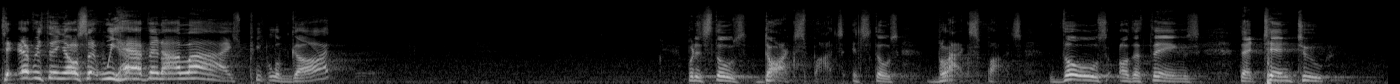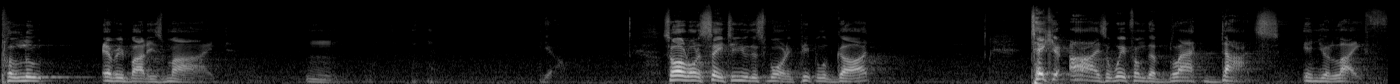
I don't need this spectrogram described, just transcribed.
to everything else that we have in our lives, people of God. But it's those dark spots, it's those black spots. Those are the things that tend to pollute everybody's mind. Mm. Yeah. So I want to say to you this morning, people of God, take your eyes away from the black dots in your life.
